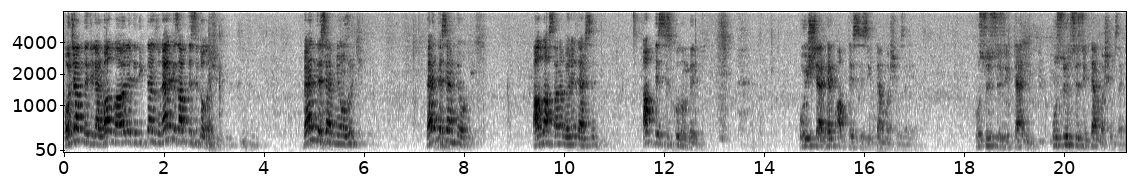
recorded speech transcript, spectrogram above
Hocam dediler vallahi öyle dedikten sonra herkes abdesti dolaşıyor. Ben desem ne olur ki? Ben desem ne olur? Allah sana böyle dersin. Abdestsiz kulum benim. Bu işler hep abdestsizlikten başımıza geldi. Usulsüzlükten, usulsüzlükten başımıza geldi.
